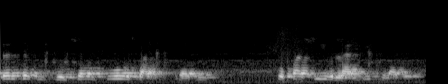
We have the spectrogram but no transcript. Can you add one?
pour. Il ne pas suivre la vie de la vie.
